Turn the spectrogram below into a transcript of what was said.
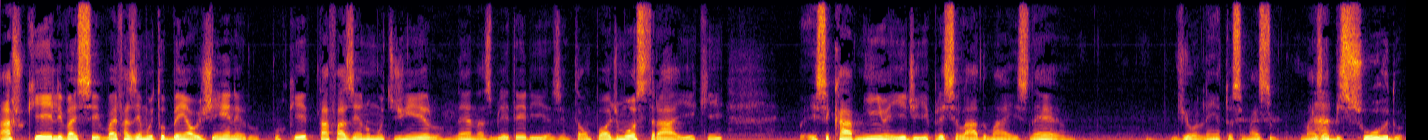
Acho que ele vai, ser, vai fazer muito bem ao gênero porque tá fazendo muito dinheiro né, nas bilheterias. Então pode mostrar aí que esse caminho aí de ir para esse lado mais né, violento, assim, mais, mais Ah. absurdo,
